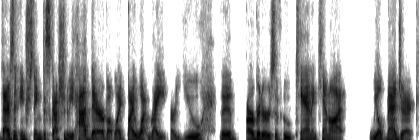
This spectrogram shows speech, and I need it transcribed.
there's an interesting discussion to be had there about like by what right are you the arbiters of who can and cannot wield magic?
